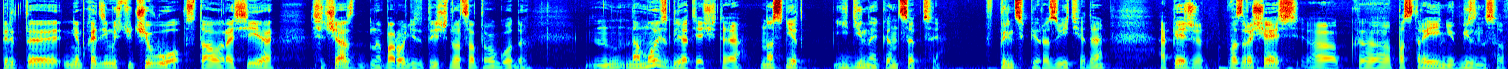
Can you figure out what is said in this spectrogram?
перед э, необходимостью чего встала Россия сейчас на пороге 2020 года? На мой взгляд, я считаю, у нас нет единой концепции, принципе, развития, да. Опять же, возвращаясь э, к построению бизнесов,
